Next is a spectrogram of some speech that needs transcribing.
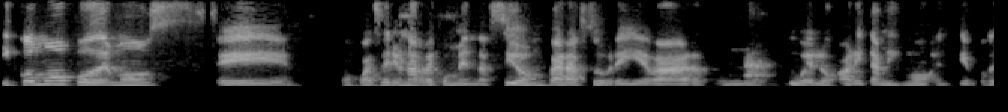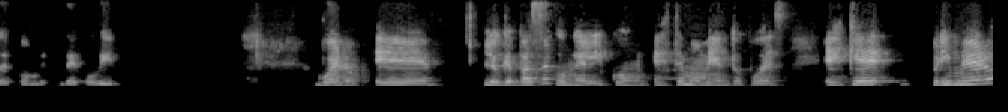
¿Y cómo podemos, eh, o cuál sería una recomendación para sobrellevar un duelo ahorita mismo en tiempos de, COVID? Bueno, eh, lo que pasa con, el, con este momento, pues, es que primero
